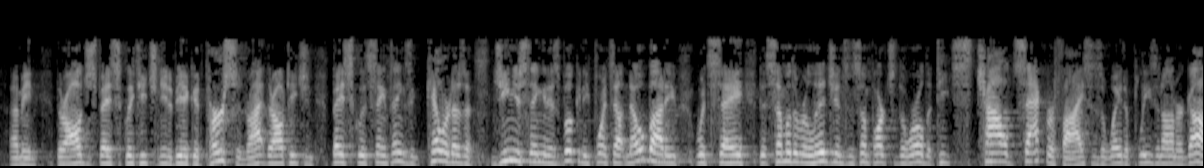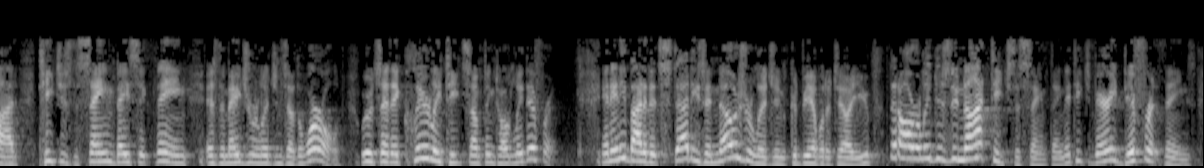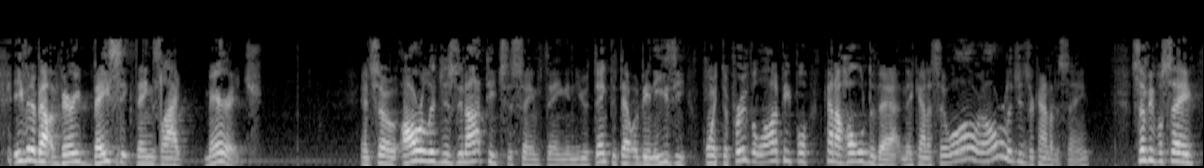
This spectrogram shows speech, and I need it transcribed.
I mean, they're all just basically teaching you to be a good person, right? They're all teaching basically the same things. And Keller does a genius thing in his book, and he points out nobody would say that some of the religions in some parts of the world that teach child sacrifice as a way to please and honor God teaches the same basic thing as the major religions of the world. We would say they clearly teach something totally different. And anybody that studies and knows religion could be able to tell you that all religions do not teach the same thing. They teach very different things, even about very basic things like marriage. And so all religions do not teach the same thing. And you'd think that that would be an easy point to prove. A lot of people kind of hold to that. And they kind of say, well, all, all religions are kind of the same. Some people say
